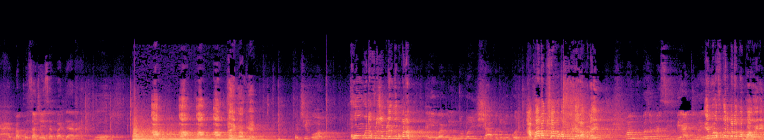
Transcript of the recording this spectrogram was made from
Ah, mabhosi acho aisabhadhara oh. ah, ah, hai mambuye kochiko wangu kumukuita futi zveblack label panapa aiwa ndongoshapa tongokontinua hapana kushava kwamurikara apa nai wangu umbozoti macv adhure imunofunga ri panapa bhawa here?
